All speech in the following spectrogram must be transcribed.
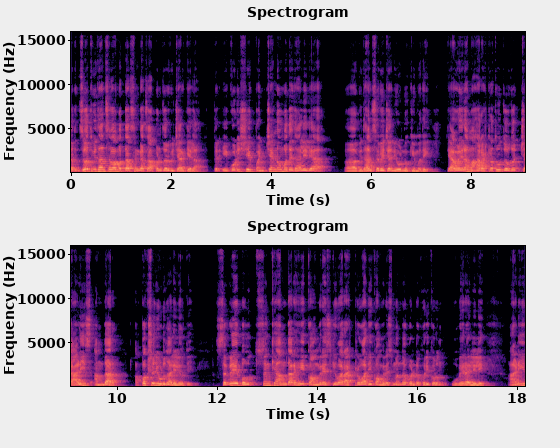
तर जत विधानसभा मतदारसंघाचा आपण जर विचार केला तर एकोणीसशे पंच्याण्णवमध्ये झालेल्या विधानसभेच्या निवडणुकीमध्ये त्यावेळेला महाराष्ट्रातून जवळजवळ चाळीस आमदार अपक्ष निवडून आलेले होते. सगळे बहुसंख्य आमदार हे काँग्रेस किंवा राष्ट्रवादी काँग्रेसमधनं बंडखोरी करून उभे राहिलेले. आणि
